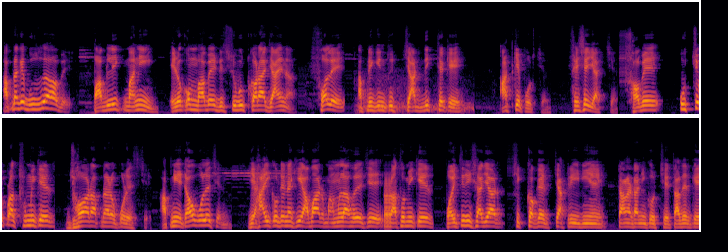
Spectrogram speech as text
আপনাকে বুঝতে হবে পাবলিক মানি এরকমভাবে ডিস্ট্রিবিউট করা যায় না। ফলে আপনি কিন্তু চারদিক থেকে আটকে পড়ছেন, ফেসে যাচ্ছেন। সবে উচ্চ প্রাথমিকের ঝড় আপনার ওপর এসছে। আপনি এটাও বলেছেন যে হাইকোর্টে নাকি আবার মামলা হয়েছে। প্রাথমিকের পঁয়ত্রিশ হাজার শিক্ষকের চাকরি নিয়ে টানাটানি করছে, তাদেরকে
